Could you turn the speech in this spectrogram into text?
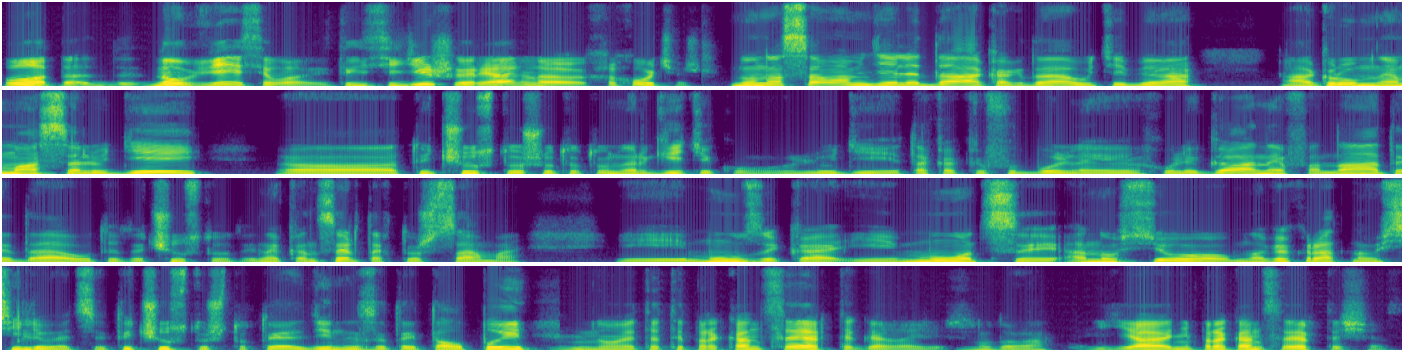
вот, а, д- ну, весело, ты сидишь и реально хохочешь. Ну, на самом деле, да, когда у тебя огромная масса людей, а, ты чувствуешь вот эту энергетику людей, так как и футбольные хулиганы, фанаты, да, вот это чувствуют. И на концертах то же самое. и музыка, и эмоции, оно все многократно усиливается, и ты чувствуешь, что ты один из этой толпы. Но это ты про концерты говоришь. Ну да. Я не про концерты сейчас.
